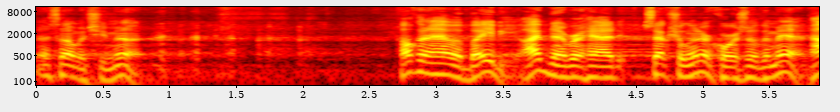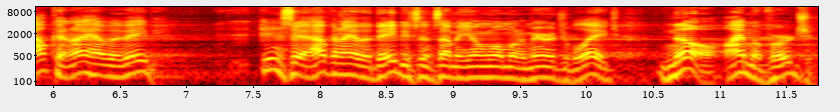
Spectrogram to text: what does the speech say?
That's not what she meant. How can I have a baby? I've never had sexual intercourse with a man. How can I have a baby? He didn't say, How can I have a baby since I'm a young woman of marriageable age? No, I'm a virgin.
